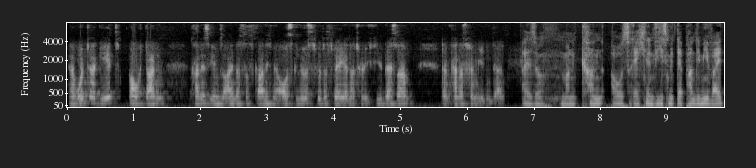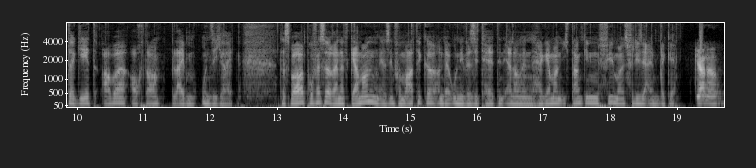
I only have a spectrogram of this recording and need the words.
heruntergeht, auch dann kann es eben sein, dass das gar nicht mehr ausgelöst wird. Das wäre ja natürlich viel besser. Dann kann das vermieden werden. Also, man kann ausrechnen, wie es mit der Pandemie weitergeht, aber auch da bleiben Unsicherheiten. Das war Professor Reinhard Germann. Er ist Informatiker an der Universität in Erlangen. Herr Germann, ich danke Ihnen vielmals für diese Einblicke. Gerne.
